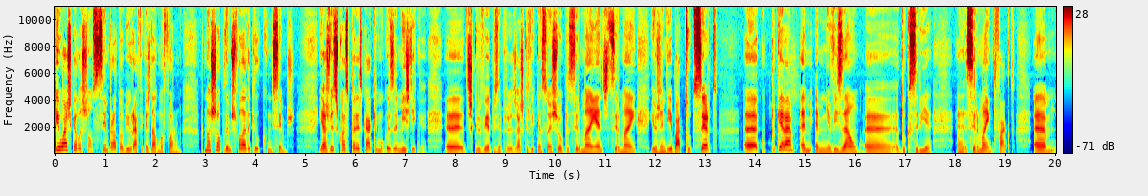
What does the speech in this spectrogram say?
Eu acho que elas são sempre autobiográficas de alguma forma, porque nós só podemos falar daquilo que conhecemos. E às vezes quase parece que há aqui uma coisa mística eh, de escrever. Por exemplo, eu já escrevi canções sobre ser mãe antes de ser mãe e hoje em dia bate tudo certo. Uh, porque era a, a- a minha visão uh, do que seria uh, ser mãe, de facto. Um,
